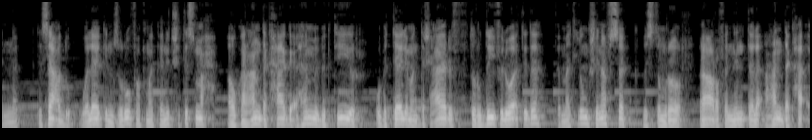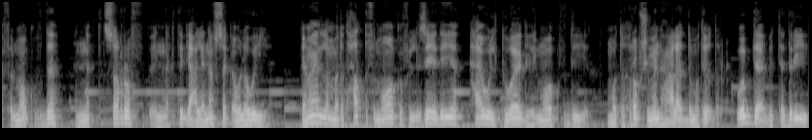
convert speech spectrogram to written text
انك تساعده ولكن ظروفك ما كانتش تسمح أو كان عندك حاجة اهم بكتير وبالتالي ما انتش عارف ترضيه في الوقت ده فما تلومش نفسك باستمرار. اعرف ان انت لا عندك حق في الموقف ده انك تتصرف بانك تجعل لنفسك اولوية. كمان لما تتحط في المواقف اللي زي ديت حاول تواجه المواقف ديت. وما تهربش منها على قد ما تقدر. وابدأ بالتدريج.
